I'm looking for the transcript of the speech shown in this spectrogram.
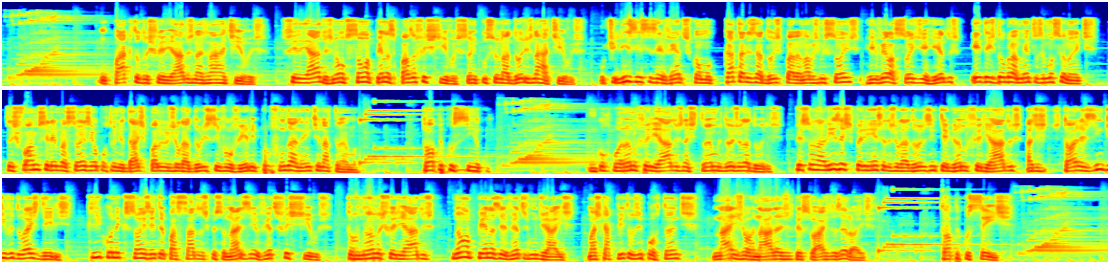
Impacto dos feriados nas narrativas. Feriados não são apenas pausas festivas, são impulsionadores narrativos. Utilize esses eventos como catalisadores para novas missões, revelações de enredos e desdobramentos emocionantes. Transforme celebrações em oportunidades para os jogadores se envolverem profundamente na trama. Tópico 5 Incorporando feriados nas tramas dos jogadores. Personalize a experiência dos jogadores integrando feriados às histórias individuais deles. Crie conexões entre o passado dos personagens e eventos festivos, tornando os feriados não apenas eventos mundiais, mas capítulos importantes nas jornadas pessoais dos heróis. Tópico 6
